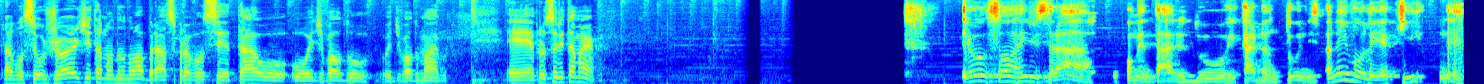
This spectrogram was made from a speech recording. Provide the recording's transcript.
para você. O Jorge tá mandando um abraço para você, tá? O, o Edivaldo, o Edivaldo Magro. É, professor Itamar. Eu só registrar o comentário do Ricardo Antunes. Eu nem vou ler aqui, né?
